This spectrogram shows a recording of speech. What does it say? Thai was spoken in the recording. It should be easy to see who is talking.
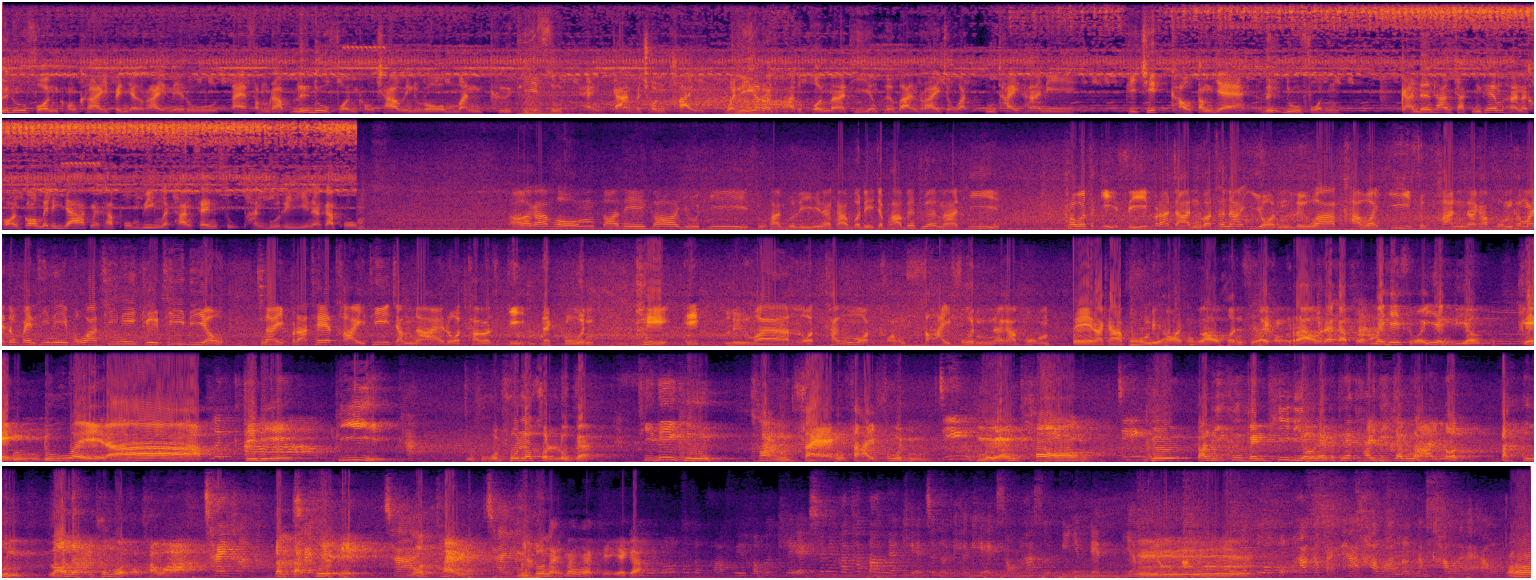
Speaker 1: ฤดูฝนของใครเป็นอย่างไรไม่รู้ แต่สำหรับฤดูฝนของชาวอินดูโรมันคือที่สุดแห่งการประชนภัย วันนี้เราจะพาทุกคนมาที่อำเภอบ้านไร่จังหวัดอุทัยธานี พิชิตเขาตำแยฤดูฝน การเดินทางจากกรุงเทพมหานครก็ไม่ได้ยากนะครับ ผมวิ่งมาทางเส้นสุพรรณบุรีนะครับผมเอาละครับผมตอนนี้ก็อยู่ที่สุพรรณบุรีนะครับ วันนี้จะพาเพื่อนๆมาที่าวาซากิสีประจันวัฒนยนต์ หรือว่าคาวาอี้สุพรรณนะครับผมทำไมต้องเป็นที่นี่ เพราะว่าที่นี่คือที่เดียวในประเทศไทยที่จำหน่ายรถคาวาซากิตระกูล KX หรือว่ารถทั้งหมดของสายฝุ่นนะครับผมนี่นะครับผมพี่ออนของเราคนสวยของเรานะครับผมไม่ใช่สวยอย่างเดียวเก่งด้วยนะ
Speaker 2: ขอบคุณค่ะ
Speaker 1: ทีนี้พี่
Speaker 2: ค่ะ
Speaker 1: โอ้โหพูดแล้วขนลุกอะ่ะที่นี่คือ คลังแสงสายฝุ่น
Speaker 2: จริง
Speaker 1: เหมืองทอง
Speaker 2: จริง
Speaker 1: คือตอนนี้คือเป็นที่เดียวในประเทศไทยที่จำหน่ายรถตระกูลล้อหนามทั้งหมดของคาวา
Speaker 2: ใช่ค่ะ
Speaker 1: ตั้งแต่
Speaker 2: ใช่ค่ะ
Speaker 1: KX
Speaker 2: ใช่
Speaker 1: รถแข่ง
Speaker 2: ใช่ค่ะ
Speaker 1: มีตัวไหนบ้างอะ KX อะ
Speaker 2: ยูโรโมโตครอสมีคำว่า KX ใช่ไหมคะ ถ้าตอนเนี้ย KX จะเหลือแค่ KX 250ปี21 อย่าง
Speaker 1: อื
Speaker 2: เดียวค่ะ
Speaker 1: ม
Speaker 2: ตัว 65 กับ 85 คาวาเลิกนำเข้าแล้ว
Speaker 1: อ๋อ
